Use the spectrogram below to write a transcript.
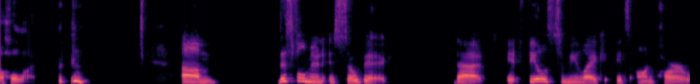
a whole lot. um, this full moon is so big that it feels to me like it's on par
